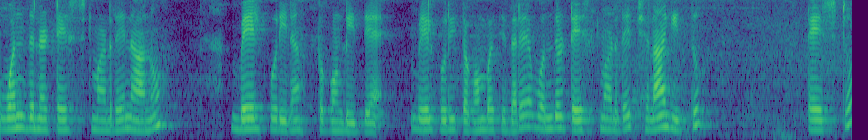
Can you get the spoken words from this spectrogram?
ಒಂದನ್ನು ಟೇಸ್ಟ್ ಮಾಡಿದೆ ನಾನು. ಬೇಲ್ಪುರಿನ ತೊಗೊಂಡಿದ್ದೆ. ಬೇಲ್ಪುರಿ ತೊಗೊಂಬತ್ತಿದ್ದಾರೆ. ಒಂದು ಟೇಸ್ಟ್ ಮಾಡಿದೆ. ಚೆನ್ನಾಗಿತ್ತು ಟೇಸ್ಟು.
